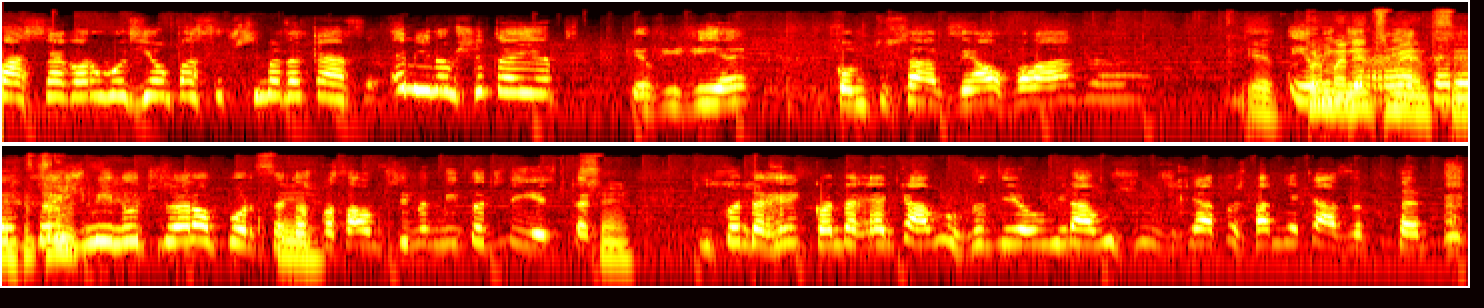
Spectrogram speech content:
passa agora o avião passa por cima da casa. A mim não me chateia, porque eu vivia, como tu sabes, em Alvalade, é, permanentemente. Reta, dois minutos do aeroporto, portanto eles passavam por cima de mim todos os dias. Portanto, e quando, quando arrancavam, faziam, viravam os, os reatores para a minha casa. Portanto,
